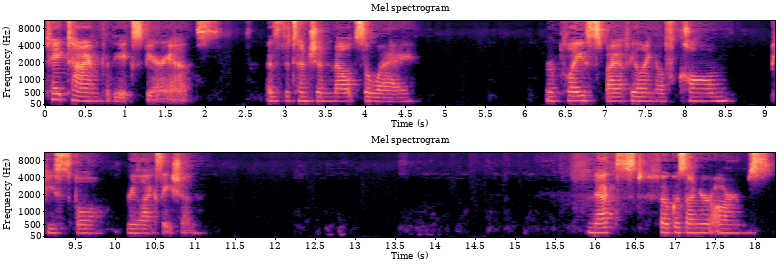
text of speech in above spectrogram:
Take time for the experience as the tension melts away, replaced by a feeling of calm, peaceful relaxation. Next, focus on your arms.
